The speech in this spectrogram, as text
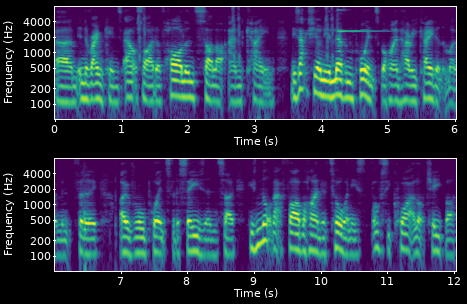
um, in the rankings outside of Haaland, Salah, and Kane. And he's actually only 11 points behind Harry Kane at the moment for the overall points for the season. So he's not that far behind at all, and he's obviously quite a lot cheaper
